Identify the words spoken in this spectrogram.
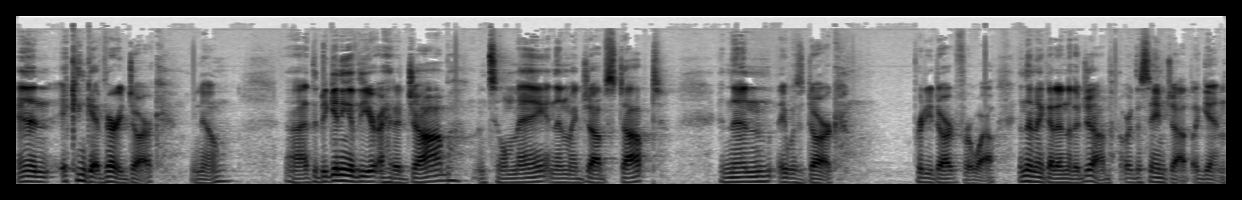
And it can get very dark, you know. Uh, at the beginning of the year, I had a job until May, and then my job stopped, and then it was dark, pretty dark for a while. And then I got another job, or the same job again.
